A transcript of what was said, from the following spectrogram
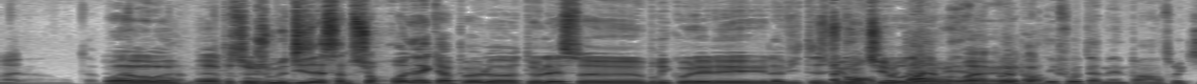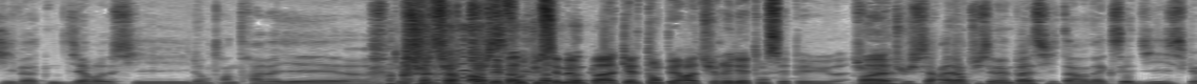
Ouais. euh, Ouais, ouais, ouais. parce que je me disais, ça me surprenait qu'Apple euh, te laisse euh, bricoler les, la vitesse Ah du non, ventilo. Pareil, dans- Apple, par défaut, t'as même pas un truc qui va te dire euh, s'il est en train de travailler. euh, Ça, par défaut, tu sais même pas à quelle température il est ton CPU. ouais. tu, Ouais. tu sais rien, tu sais même pas si t'as un accès disque,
